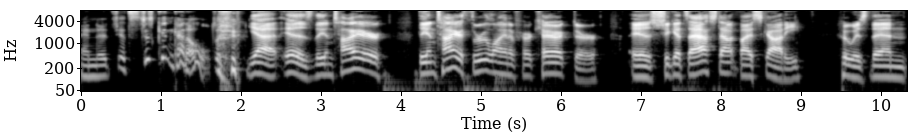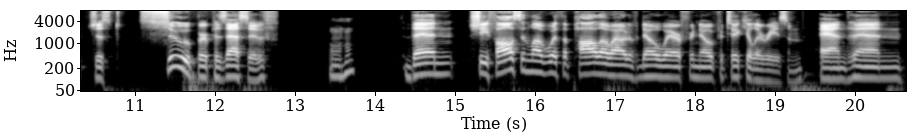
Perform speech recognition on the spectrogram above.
and it's it's just getting kind of old. Yeah it is. The entire the entire through line of her character is she gets asked out by scotty who is then just super possessive hmm then she falls in love with Apollo out of nowhere for no particular reason, and then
